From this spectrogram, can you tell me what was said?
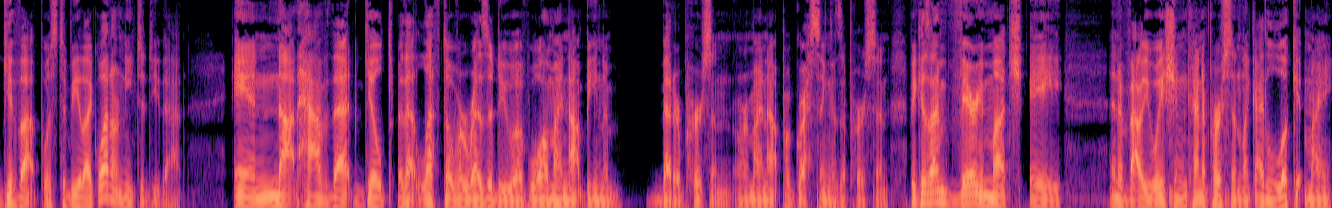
give up was to be like, well, I don't need to do that, and not have that guilt or that leftover residue of, well, am I not being a better person or am I not progressing as a person? Because I'm very much a an evaluation kind of person. Like I look at my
